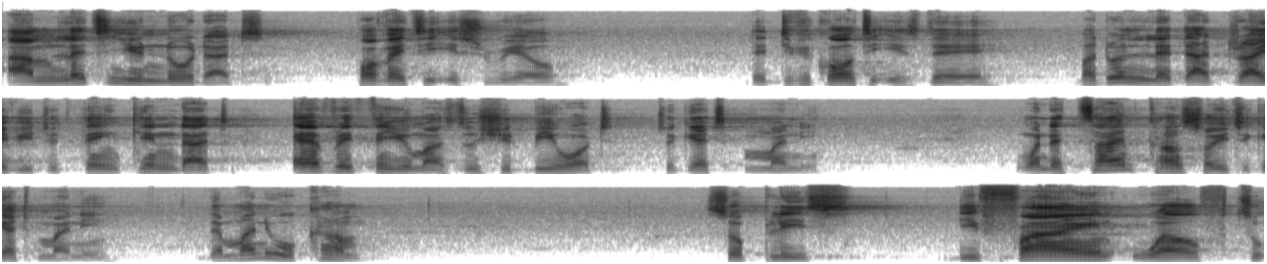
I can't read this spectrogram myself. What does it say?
I'm letting you know that poverty is real, the difficulty is there, but don't let that drive you to thinking that everything you must do should be what? To get money. When the time comes for you to get money, the money will come. So please, define wealth to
